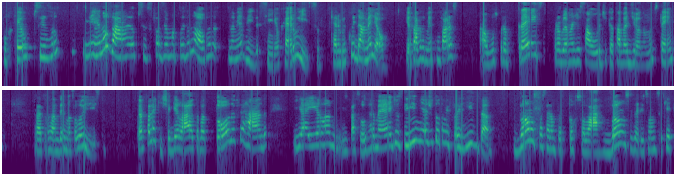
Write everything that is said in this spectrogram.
porque eu preciso me renovar, eu preciso fazer uma coisa nova na minha vida, assim. Eu quero isso, quero me cuidar melhor. Eu tava também com várias alguns três problemas de saúde que eu estava adiando há muito tempo para tratar no dermatologista. Então eu falei que cheguei lá, eu estava toda ferrada, e aí ela me passou os remédios e me ajudou também. Falei, Lisa, vamos passar um protetor solar, vamos fazer isso, não sei o quê.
